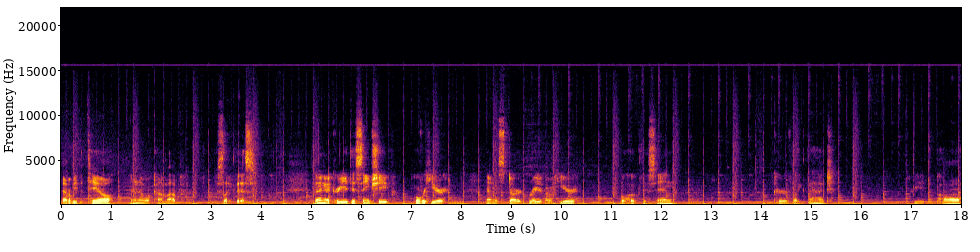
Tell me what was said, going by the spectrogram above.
That'll be the tail and then we'll come up just like this. And I'm gonna create this same shape over here and we'll start right about here. We'll hook this in, curve like that, create the paw,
